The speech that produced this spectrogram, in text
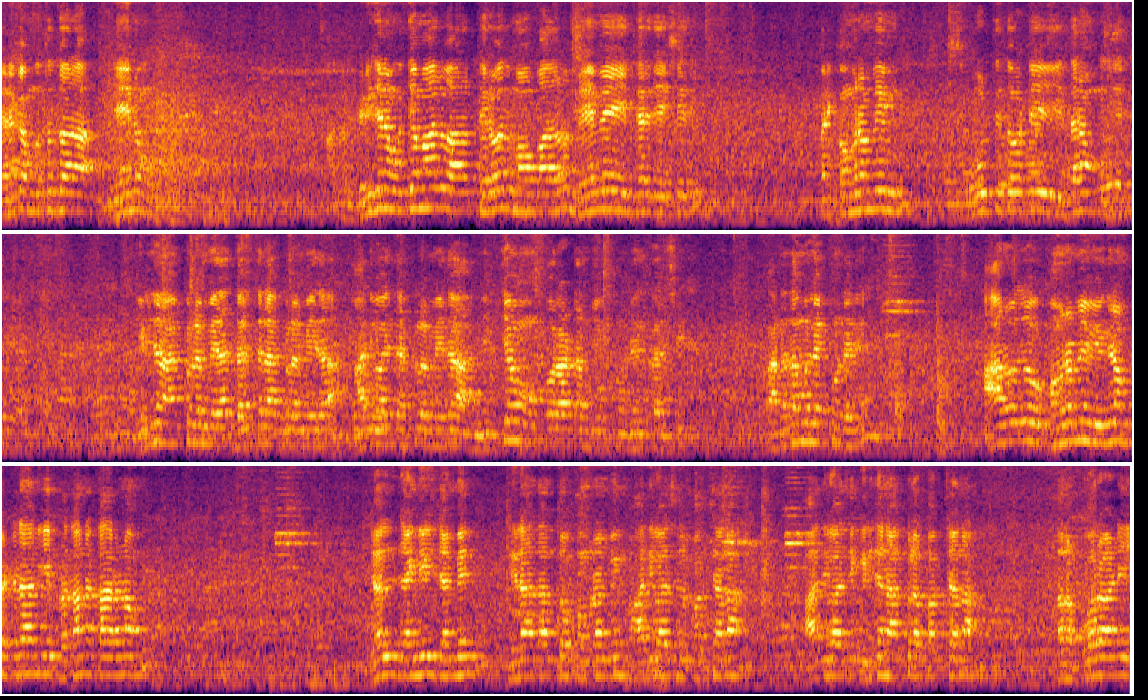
వెనక ముత్తుదొర నేను అసలు గిరిజన ఉద్యమాలు తెలియదు మా బాధలో మేమే ఇద్దరు చేసేది. మరి కొమరం భీం స్ఫూర్తితోటి ఇద్దరం గిరిజన హక్కుల మీద దళితుల హక్కుల మీద ఆదివాసీ హక్కుల మీద నిత్యం పోరాటం చేసుకుండేది కలిసి అన్నదమ్ము లెక్క ఉండేది. ఆ రోజు కొమరమి విగ్రహం పెట్టడానికి ప్రధాన కారణం జల్ జంగిల్ జమీన్ నినాదాలతో కొమరమి ఆదివాసీల ఆదివాసుల పక్షాన ఆదివాసీ గిరిజన హక్కుల పక్షాన తన పోరాడి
